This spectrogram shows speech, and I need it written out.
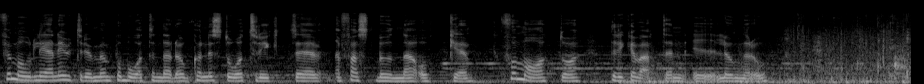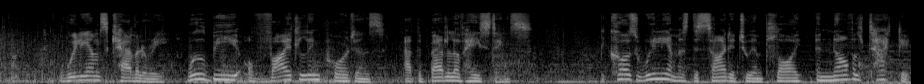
förmodligen utrymmen på båten där de kunde stå tryggt eh, fastbundna och eh, få mat och dricka vatten i lugn och ro. William's cavalry will be of vital importance at the Battle of Hastings because William has decided to employ a novel tactic.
